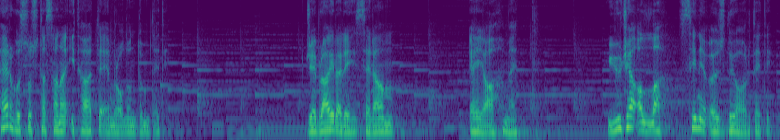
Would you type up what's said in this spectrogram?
her hususta sana itaatle emrolundum.'' dedi. Cebrail aleyhisselam, ''Ey Ahmet, Yüce Allah seni özlüyor.'' dedi.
